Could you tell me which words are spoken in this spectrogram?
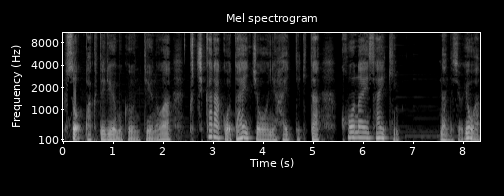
フソバクテリウム君っていうのは、口からこう大腸に入ってきた口内細菌なんですよ。要は、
